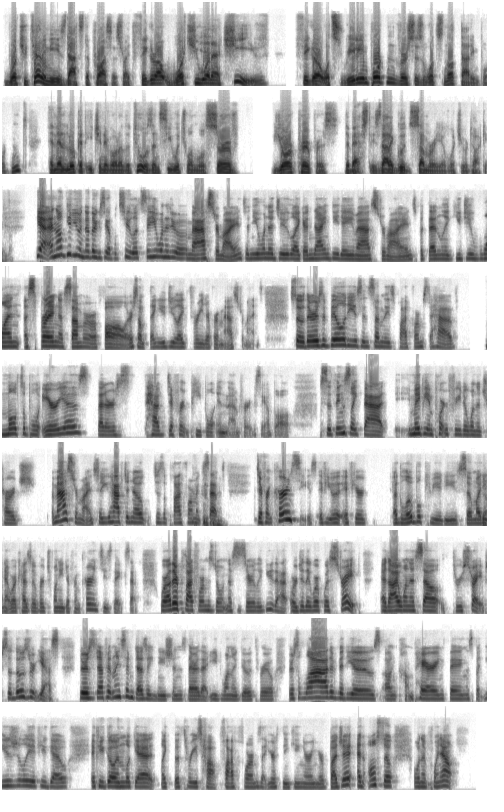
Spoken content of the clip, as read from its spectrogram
what you're telling me is that's the process, right? Figure out what you yeah. want to achieve, figure out what's really important versus what's not that important, and then look at each and every one of the tools and see which one will serve your purpose the best. Is that a good summary of what you were talking about? Yeah. And I'll give you another example too. Let's say you want to do a mastermind and you want to do like a 90 day mastermind, but then like you do one a spring, a summer, a fall or something. You do like three different masterminds. So there's abilities in some of these platforms to have multiple areas that are have different people in them, for example. So things like that, it may be important for you to want to charge a mastermind. So you have to know does the platform accept different currencies? If you if you're a global community, so Mighty yeah. Network has over 20 different currencies they accept, where other platforms don't necessarily do that. Or do they work with Stripe? And I want to sell through Stripe. So those are yes, there's definitely some designations there that you'd want to go through. There's a lot of videos on comparing things, but usually if you go, if you go and look at like the three top platforms that you're thinking are in your budget, and also I want to point out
